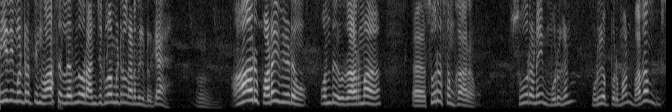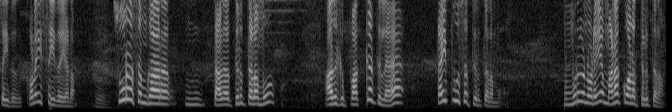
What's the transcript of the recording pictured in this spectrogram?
நீதிமன்றத்தின் வாசல்ல இருந்து ஒரு அஞ்சு கிலோமீட்டர் நடந்துக்கிட்டு இருக்க. ஆறு படை வீடும் வந்து உதாரணமாக சூரசம்ஹாரம். சூரனை முருகன் முருகப்பெருமான் வதம் செய்தது கொலை செய்த இடம். சூரசம்ஹார தல திருத்தலமும் அதுக்கு பக்கத்தில் தைப்பூச திருத்தலமும். முருகனுடைய மணக்கோல திருத்தலம்.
